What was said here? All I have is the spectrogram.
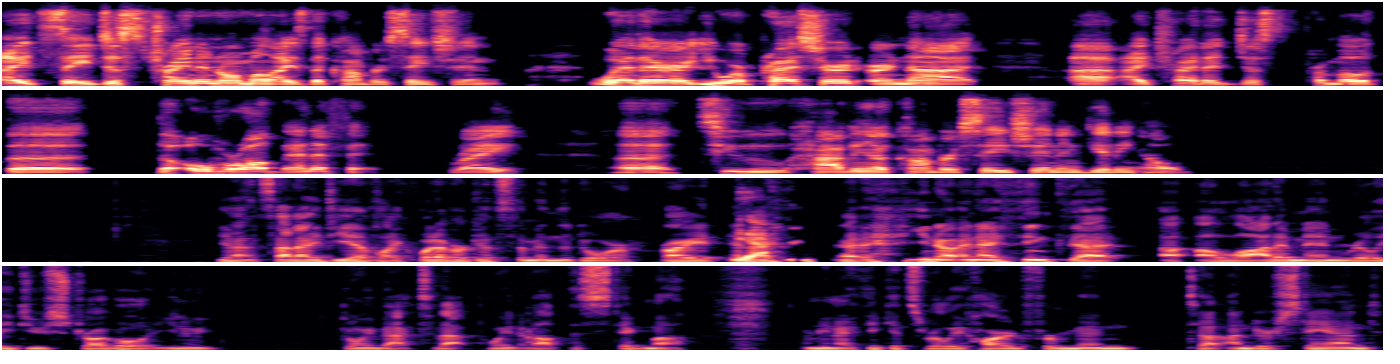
i'd say just trying to normalize the conversation whether you are pressured or not uh, I try to just promote the the overall benefit, right, uh, mm-hmm. to having a conversation and getting help. Yeah, it's that idea of like whatever gets them in the door, right? And yeah. I think that, you know, and I think that a, a lot of men really do struggle. You know, going back to that point about the stigma. I mean, I think it's really hard for men to understand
